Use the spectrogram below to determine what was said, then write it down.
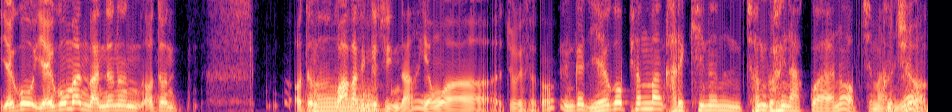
예고 예고만 만드는 어떤 어떤 어. 과가 생길 수 있나? 영화 쪽에서도. 그러니까 예고편만 가리키는 전공인 학과는 없지만요. 그렇죠.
